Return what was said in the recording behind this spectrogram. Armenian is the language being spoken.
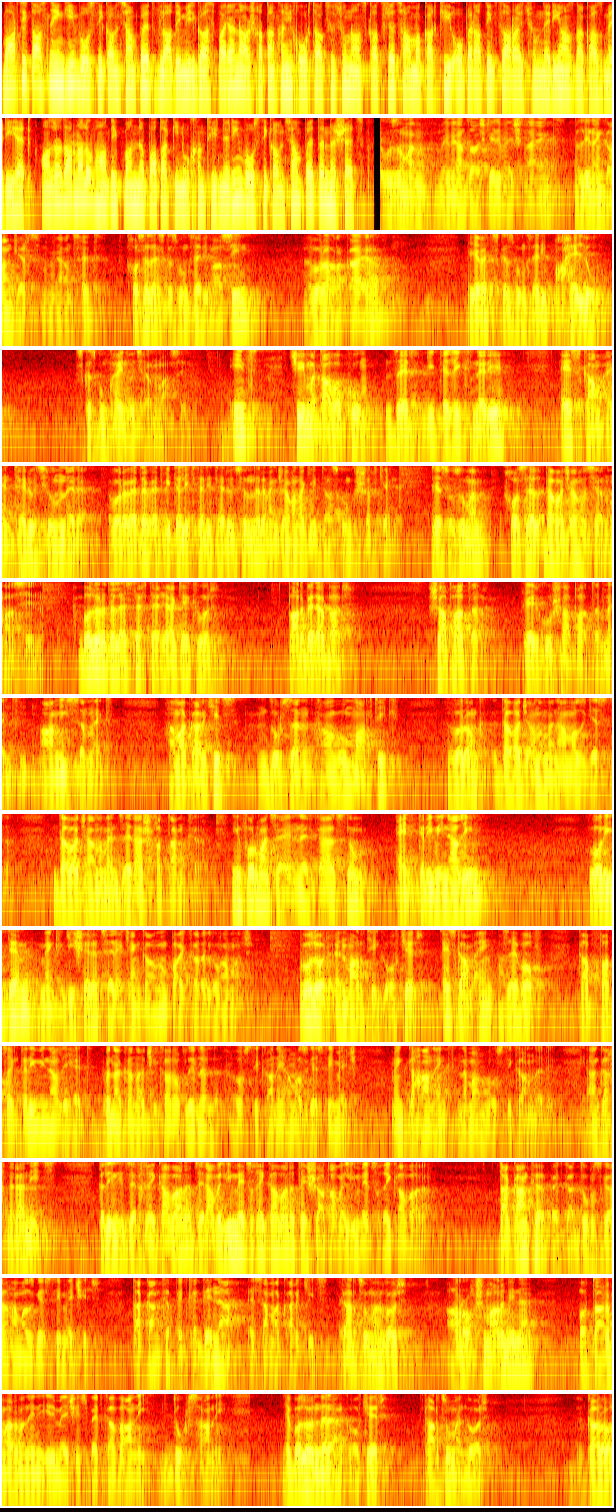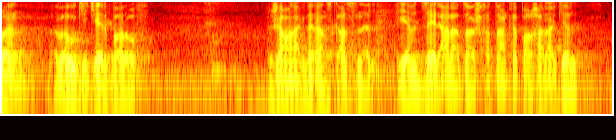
Մարտի 15-ին ոստիկանության պետ Վլադիմիր Գասպարյանը աշխատանքային խորհրդակցություն անցկացրեց համակարգի օպերատիվ ծառայությունների անձնակազմերի հետ։ Անդրադառնալով հանդիպման նպատակին ու խնդիրներին ոստիկանության պետը նշեց. Ուզում եմ միմյանց աչքերի մեջ նայենք, լինենք անկեղծ միմյանց հետ։ Խոսել են սկզբունքների մասին, որ արկա է, եւ այդ սկզբունքների պահելու սկզբունքայնության մասին։ Ինձ չի մտահոգում ձեր գիտելիքների այս կամ այն թերությունները, որովհետև այդ գիտելիքների թերությունները մենք ժամանակի ընթացքում կշտկենք։ Ես ուզում եմ խոսել դավաճանության մասին։ Բոլորդ էլ այստեղ տեղյակ եք, որ բարբերաբար շապատը, երկու շապատը մեկ, ամիսը մեկ համակարգից դուրս են հանվում մարդիկ, որոնք դավաճանում են համազգեստը, դավաճանում են ձեր աշխատանքը։ Ինֆորմացիա են ներկայացնում այն կրիմինալին, որի դեմ մենք գիշերը ցերեկ ենք անում պայքարելու համար։ Բոլոր այն մարդիկ, ովքեր այս կամ այն ձևով կապված են կրիմինալի հետ, բնականա չի կարող լինել ոստիկանի համազգեստի մեջ։ Մենք կհանենք նման ոստիկաններին։ Անկախ նրանից կլինի ձեր ղեկավարը, ձեր ավելի մեծ ղեկավարը, թե շատ ավելի մեծ ղեկավարը։ Տականքը պետքա դուրս գա համազգեստի մեջից։ Տականքը պետքա գնա այս համակարգից։ Կարծում եմ, որ առողջ մարմինը օտար մարմնին իր մեջից պետքա վանի, դուրս հանի։ Եվ բոլոր նրանք, ովքեր կարծում են, որ կարող են վհուկի կերպարով ժամանակներ անցկացնել եւ ձեր արած աշխատանքը պահարակել,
